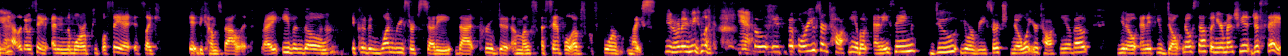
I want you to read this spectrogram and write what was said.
yeah. yeah. like I was saying, and the more people say it, it's like it becomes valid, right? Even though mm-hmm. it could have been one research study that proved it amongst a sample of four mice. You know what I mean? Like, yeah. So it's before you start talking about anything, do your research, know what you're talking about, you know, and if you don't know stuff and you're mentioning it, just say,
